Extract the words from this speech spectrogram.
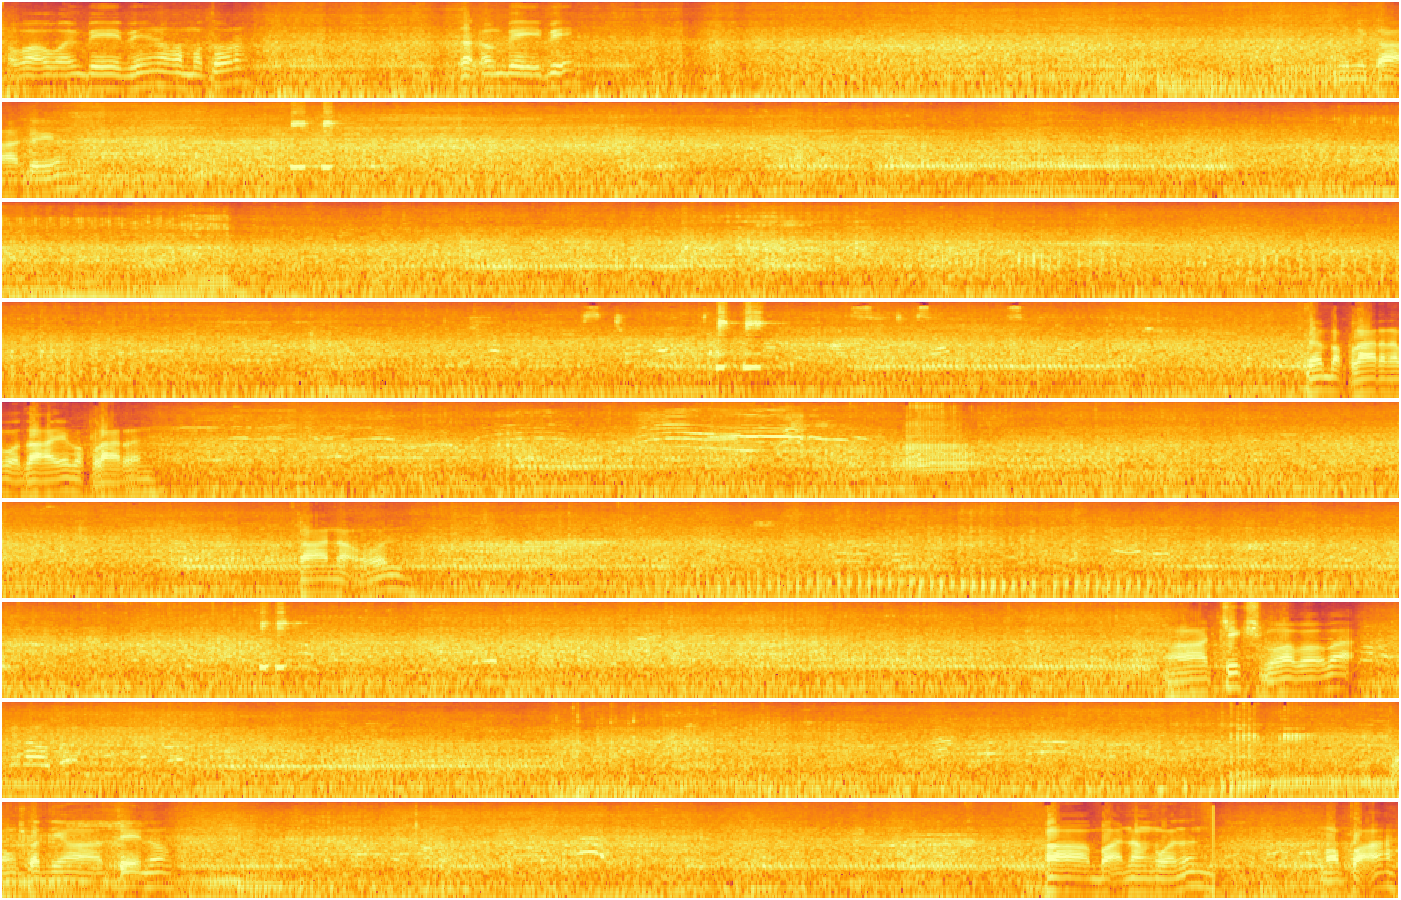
Kawawa yung baby, nakamotor. Dalawang baby. Delikado yun. Diyan, baklaran na po tayo, baklaran. Sana all. Mga chicks, mga baba. Tungkad yung ate, no? Haba ng wanon. Mga paa.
